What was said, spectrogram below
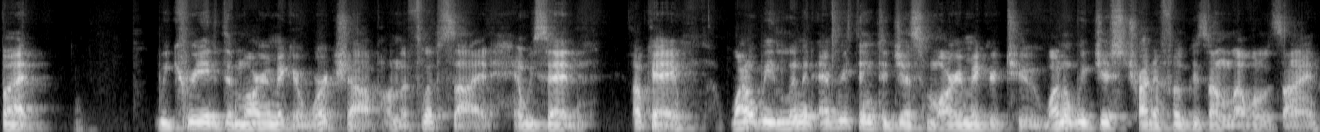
But we created the Mario Maker workshop on the flip side, and we said, okay, why don't we limit everything to just Mario Maker 2? Why don't we just try to focus on level design?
